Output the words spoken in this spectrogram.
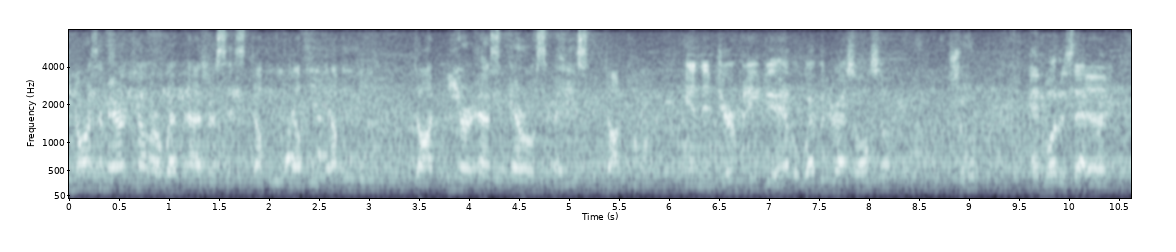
In North America, our web address is www.brsaerospace.com. And in Germany, do you have a web address also? sure. And what is that, Uh, Frank?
